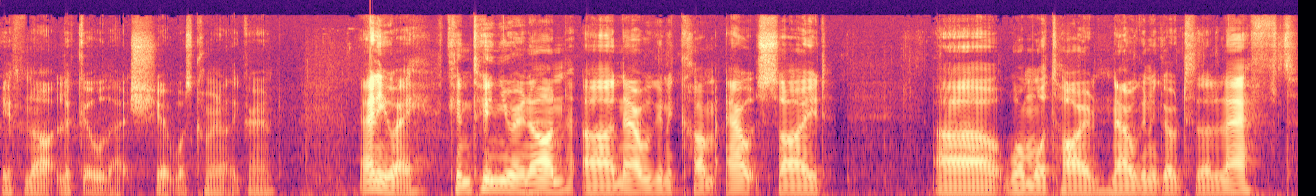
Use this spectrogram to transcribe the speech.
if not look at all that shit what's coming out of the ground. Anyway continuing on uh, now we're going to come outside uh, one more time. Now we're going to go to the left.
